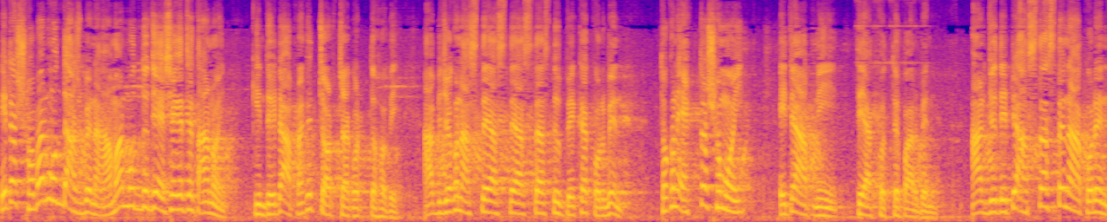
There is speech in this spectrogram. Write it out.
এটা সবার মধ্যে আসবে না, আমার মধ্যে যে এসে গেছে তা নয়। কিন্তু এটা আপনাকে চর্চা করতে হবে। আপনি যখন আস্তে আস্তে আস্তে আস্তে উপেক্ষা করবেন, তখন একটা সময় এটা আপনি ত্যাগ করতে পারবেন। আর যদি এটা আস্তে আস্তে না করেন,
